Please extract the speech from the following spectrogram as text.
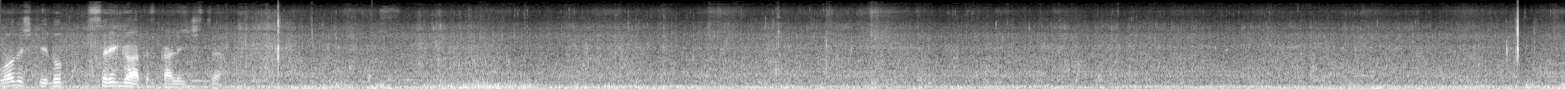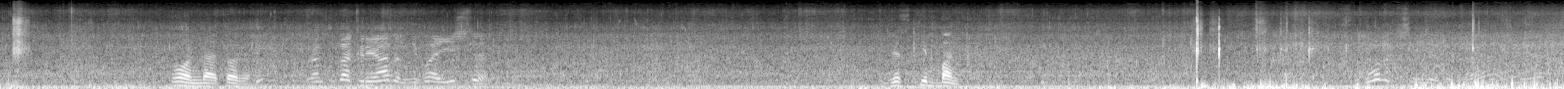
Лодочки идут с регаты в количестве. Вон, да, тоже. Прям туда к рядом, не боишься? Джески банк. Гонок все едут. Да,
